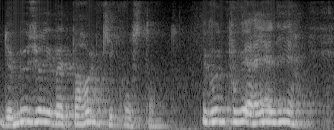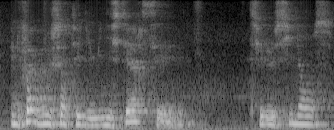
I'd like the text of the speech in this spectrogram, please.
de mesurer votre parole qui est constante. Et vous ne pouvez rien dire. Une fois que vous sortez du ministère, c'est le silence.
